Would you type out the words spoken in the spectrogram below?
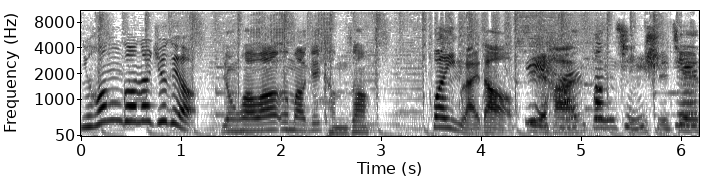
日本語の授業。 영화와 음악의 감상 欢迎来到日韩风情时间。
